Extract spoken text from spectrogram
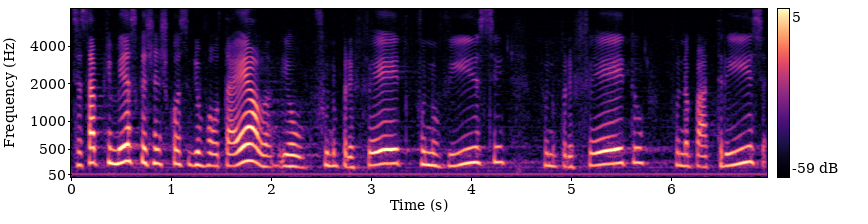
Você sabe que mesmo que a gente conseguiu voltar ela, eu fui no prefeito, fui no vice, fui no prefeito, fui na Patrícia,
